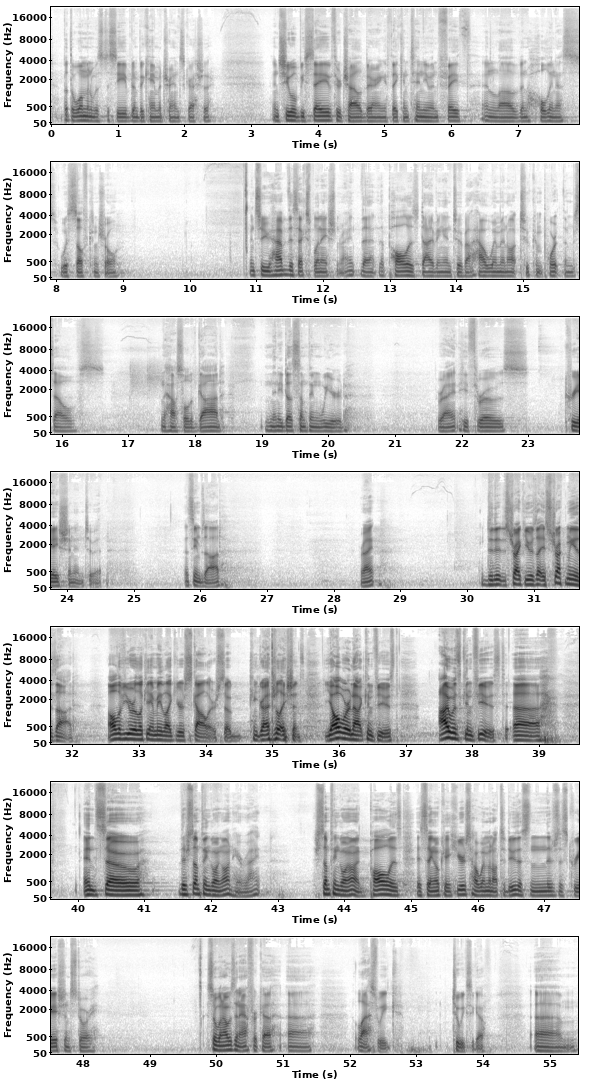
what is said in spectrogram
but the woman was deceived and became a transgressor. And she will be saved through childbearing if they continue in faith and love and holiness with self control. And so you have this explanation, right, that, that Paul is diving into about how women ought to comport themselves in the household of God. And then he does something weird, right? He throws creation into it. That seems odd, right? Did it strike you as It struck me as odd. All of you are looking at me like you're scholars, so congratulations. Y'all were not confused. I was confused. Uh, and so there's something going on here, right? There's something going on. Paul is, is saying, okay, here's how women ought to do this, and there's this creation story. So when I was in Africa uh, last week, two weeks ago, um,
